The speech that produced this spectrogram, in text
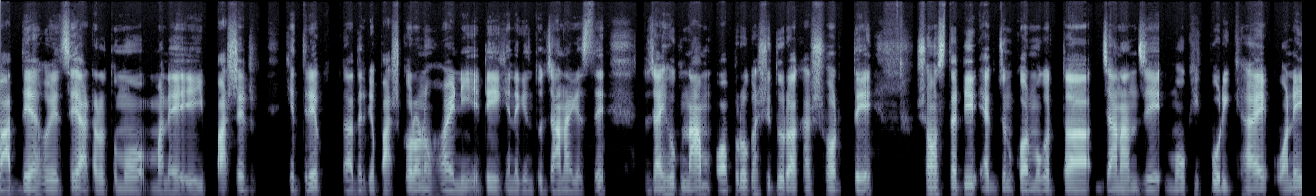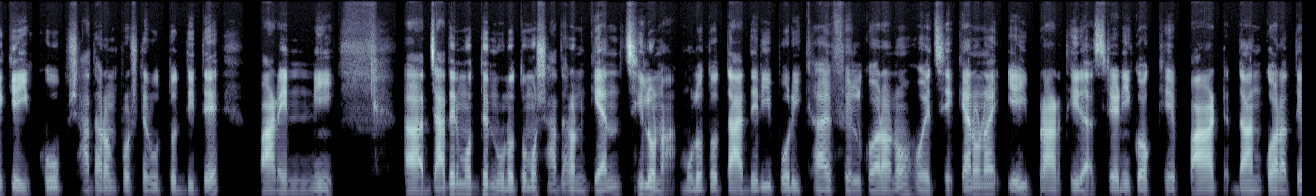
বাদ দেয়া হয়েছে, আঠারোতম মানে এই পাশের ক্ষেত্রে তাদেরকে পাশ করানো হয়নি। এটি এখানে কিন্তু জানা গেছে। যাই হোক, নাম অপ্রকাশিত রাখার শর্তে সংস্থাটির একজন কর্মকর্তা জানান যে মৌখিক পরীক্ষায় অনেকেই খুব সাধারণ প্রশ্নের উত্তর দিতে পারেননি। যাদের মধ্যে ন্যূনতম সাধারণ জ্ঞান ছিল না, মূলত তাদেরই পরীক্ষায় ফেল করানো হয়েছে। কেননা এই প্রার্থীরা শ্রেণীকক্ষে পাঠদান করাতে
